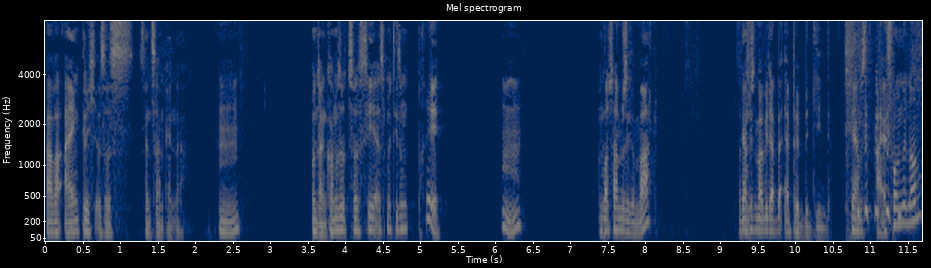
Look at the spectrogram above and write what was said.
aber eigentlich ist es, sind sie am Ende. Mhm. Und dann kommen sie zur CES mit diesem Prä. Mhm. Und was haben sie gemacht? Sie haben sich mal wieder bei Apple bedient. Wir haben das iPhone genommen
